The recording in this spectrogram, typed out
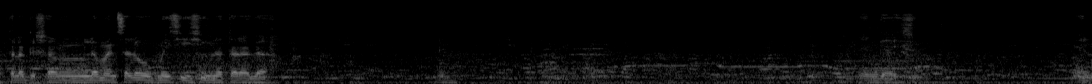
na talaga siyang laman sa loob. May sisiw na talaga. Yan guys. Yan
